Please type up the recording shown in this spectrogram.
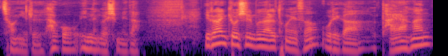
정의를 하고 있는 것입니다. 이러한 교실 문화를 통해서 우리가 다양한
